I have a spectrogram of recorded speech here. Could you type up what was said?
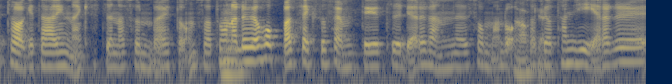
tagit det här innan Kristina Sundberg hette hon. Så att hon hade hoppat 6,50 tidigare den eh, sommaren då. Så Mm. Okej. Mm. att jag tangerade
